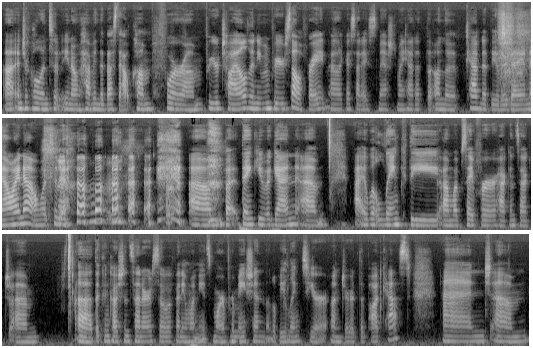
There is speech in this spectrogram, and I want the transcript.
Uh, integral into you know having the best outcome for um, for your child and even for yourself, right? Like I said, I smashed my head the on the cabinet the other day, and now I know what to do. um, but thank you again. Um, I will link the um, website for Hackensack, um, uh, the Concussion Center. So if anyone needs more information, it'll be linked here under the podcast. And um,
